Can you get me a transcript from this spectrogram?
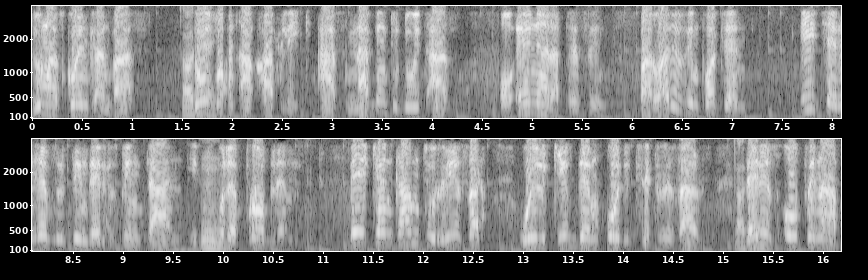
You must go and canvass. Okay. those ones are public has nothing to do with us or any other person. But what is important each and everything that is being done if Mm. people have problems. They can come to RiSA we'll give them audited results Okay. that is open up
